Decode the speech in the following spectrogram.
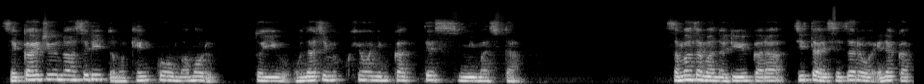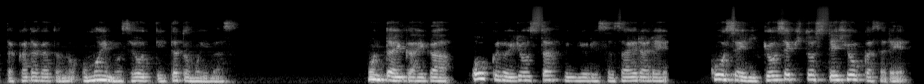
世界中のアスリートの健康を守るという同じ目標に向かって進みました。様々な理由から辞退せざるを得なかった方々の思いも背負っていたと思います。本大会が多くの医療スタッフにより支えられ、後世に業績として評価され、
